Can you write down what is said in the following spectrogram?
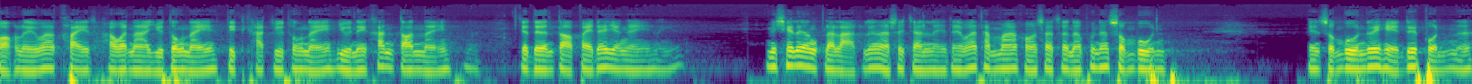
ออกเลยว่าใครภาวนาอยู่ตรงไหน ติดขัดอยู่ตรงไหน อยู่ในขั้นตอนไหน จะเดินต่อไปได้ยังไงอะไรเงี้ยไม่ใช่เรื่องประหลาดเรื่องอัศจรรย์เลยแต่ว่าธรรมะของศาสนาพุทธสมบูรณ์ เป็นสมบูรณ์ด้วยเหตุด้วยผลนะ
